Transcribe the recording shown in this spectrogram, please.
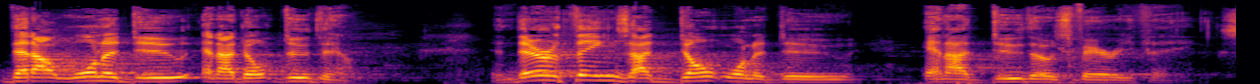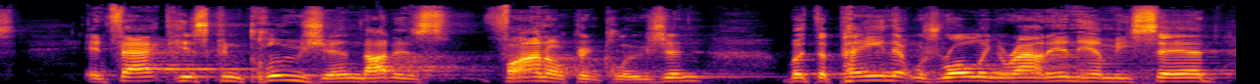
that I want to do and I don't do them. And there are things I don't want to do and I do those very things. In fact, his conclusion, not his final conclusion, but the pain that was rolling around in him, he said,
